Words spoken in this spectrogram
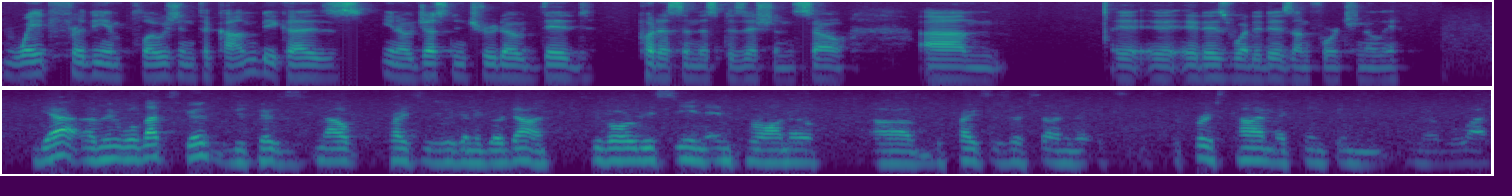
wait for the implosion to come because you know justin trudeau did put us in this position so um, it, it is what it is unfortunately Yeah, I mean, well, that's good because now prices are going to go down. We've already seen in Toronto, uh, the prices are starting to. It's, it's the first time I think in you know the last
